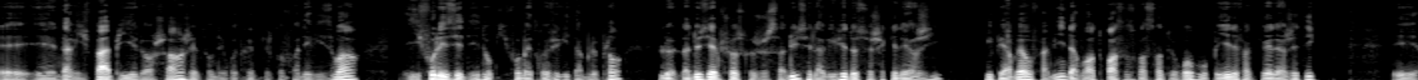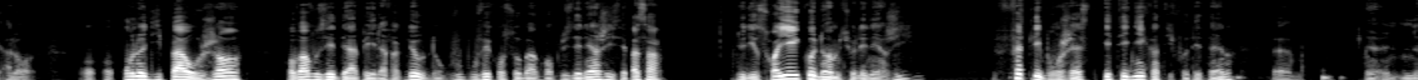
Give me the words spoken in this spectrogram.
et, elles n'arrivent pas à payer leurs charges. Elles ont des retraites quelquefois dérisoires. Il faut les aider, donc il faut mettre un véritable plan. La deuxième chose que je salue, c'est l'arrivée de ce chèque énergie qui permet aux familles d'avoir 360 euros pour payer les factures énergétiques. Et alors, on, on ne dit pas aux gens, on va vous aider à payer la facture, donc vous pouvez consommer encore plus d'énergie. C'est pas ça. De dire, soyez économe sur l'énergie, faites les bons gestes, éteignez quand il faut éteindre. Euh, euh, ne,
